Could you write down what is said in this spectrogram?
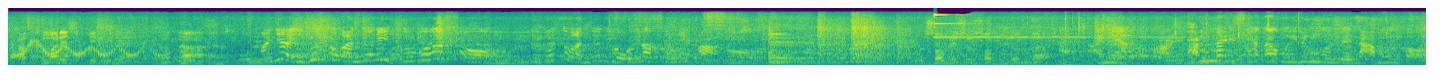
저. 아, 두 마리 시키는데? 아, 올. 아니야, 이것도 완전히 그거였어. 이것도 완전히 우리가 보니까 서비스로 더 주셨나? 아니야. 앞날이 사가고 이런 걸 왜 남은 거.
